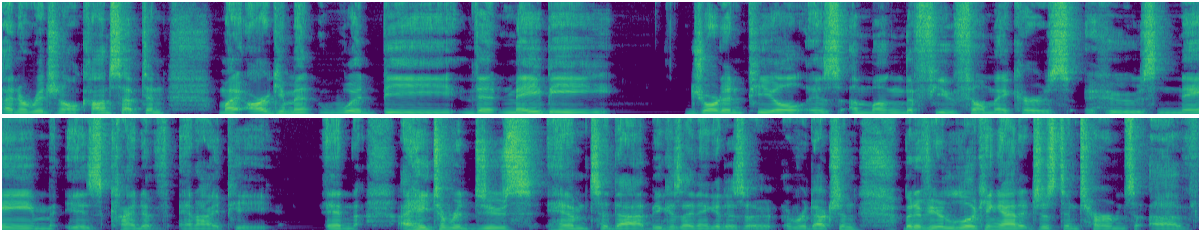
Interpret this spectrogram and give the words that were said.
an original concept. And my argument would be that maybe Jordan Peele is among the few filmmakers whose name is kind of an IP and I hate to reduce him to that because I think it is a, a, reduction. But if you're looking at it just in terms of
